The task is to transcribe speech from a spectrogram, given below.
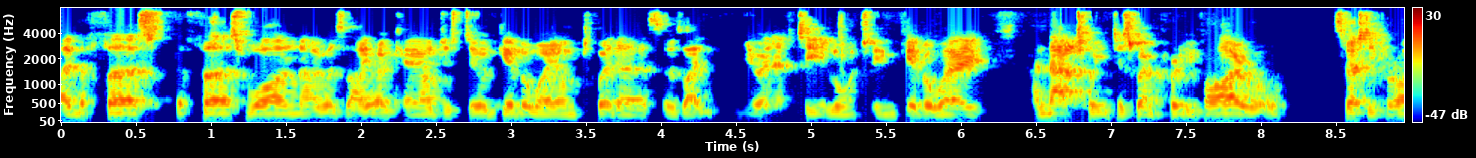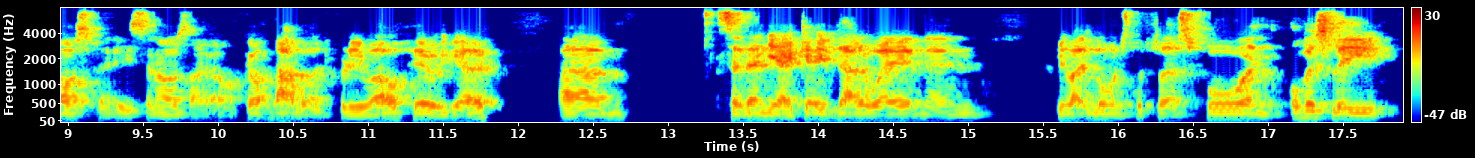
like the first the first one i was like okay i'll just do a giveaway on twitter. So it was like new nft launching giveaway and that tweet just went pretty viral especially for our space. And i was like oh god that worked pretty well. Here we go. Um, so then yeah gave that away and then we like launched the first four. And obviously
